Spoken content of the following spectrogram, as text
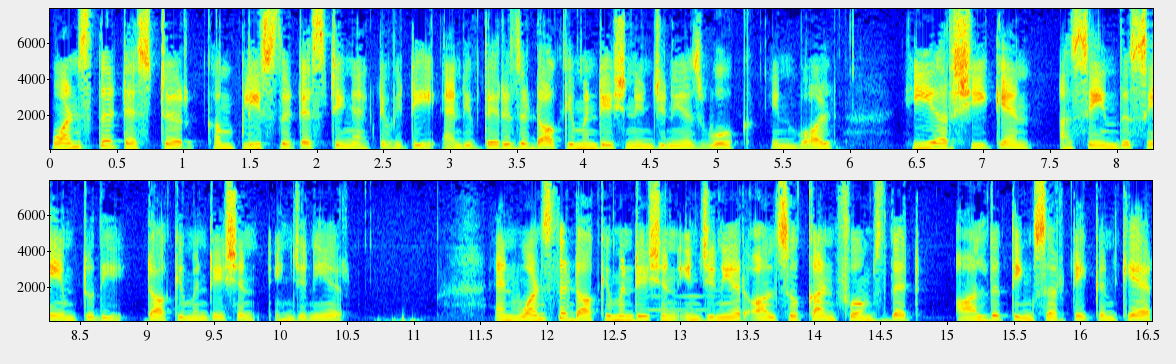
Once the tester completes the testing activity and if there is a documentation engineer's work involved, he or she can assign the same to the documentation engineer. And once the documentation engineer also confirms that all the things are taken care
